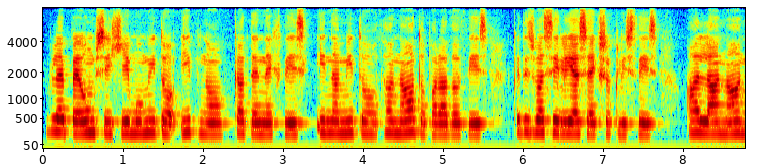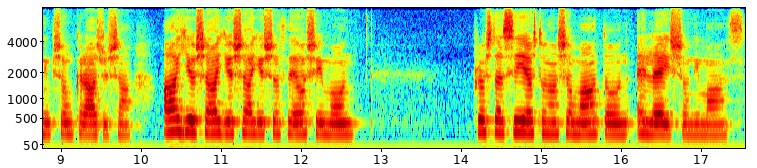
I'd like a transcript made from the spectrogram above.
Βλέπε ούν ψυχή μου μη το ύπνο κατενεχθείς ή να μη το θανάτο παραδοθείς και της βασιλείας έξω κλειστείς, αλλά ανάνυψον κράζουσα, Άγιος, Άγιος, Άγιος ο Θεός ημών. Προστασίας των ασωμάτων ελέησον ημάς.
